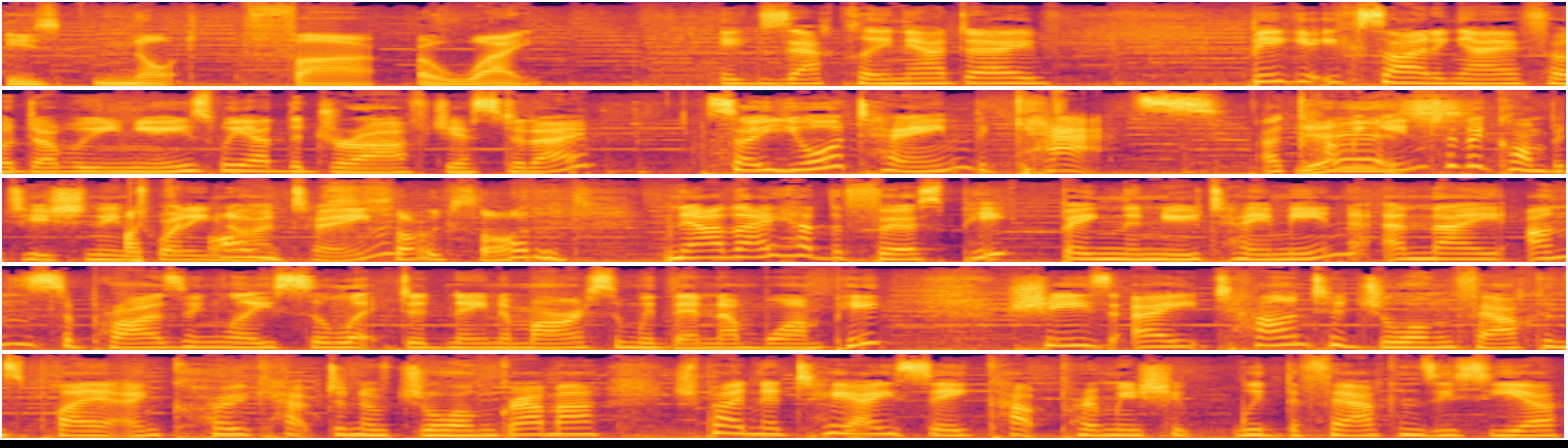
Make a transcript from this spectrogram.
is not far away. Exactly. Now, Dave, big exciting AFLW news. We had the draft yesterday. So your team, the Cats, are coming Yes. into the competition in I- 2019. I'm so excited. Now they had the first pick, being the new team in, and they unsurprisingly selected Nina Morrison with their number one pick. She's a talented Geelong Falcons player and co-captain of Geelong Grammar. She played in a TAC Cup Premiership with the Falcons this year,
